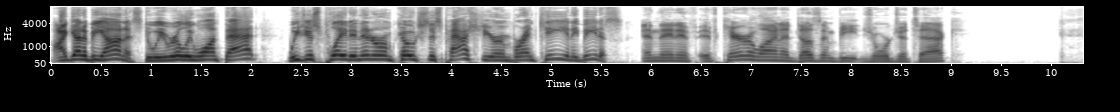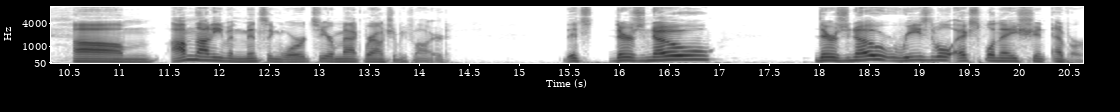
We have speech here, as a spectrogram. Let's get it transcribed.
I got to be honest. Do we really want that? We just played an interim coach this past year in Brent Key, and he beat us. And then if if Carolina doesn't beat Georgia Tech, um, I'm not even mincing words here. Mack Brown should be fired. It's there's no there's no reasonable explanation ever.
